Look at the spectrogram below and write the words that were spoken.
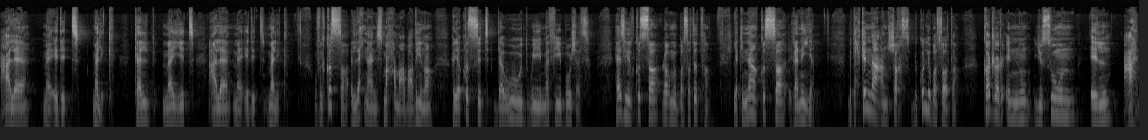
على مائدة ملك. كلب ميت على مائدة ملك. وفي القصة اللي إحنا هنسمعها مع بعضينا هي قصة داوود ومفي بوشث. هذه القصة رغم بساطتها لكنها قصة غنية. بتحكي لنا عن شخص بكل بساطة قرر إنه يصون العهد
